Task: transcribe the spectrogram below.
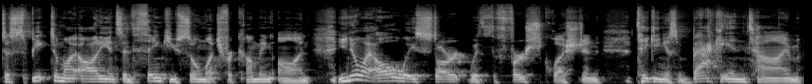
to speak to my audience and thank you so much for coming on. You know, I always start with the first question, taking us back in time.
